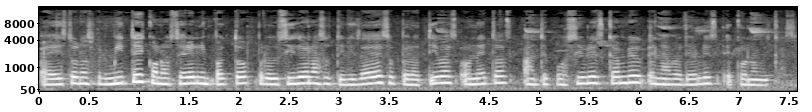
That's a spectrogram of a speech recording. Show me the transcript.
a esto nos permite conocer el impacto producido en las utilidades operativas o netas ante posibles cambios en las variables económicas.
